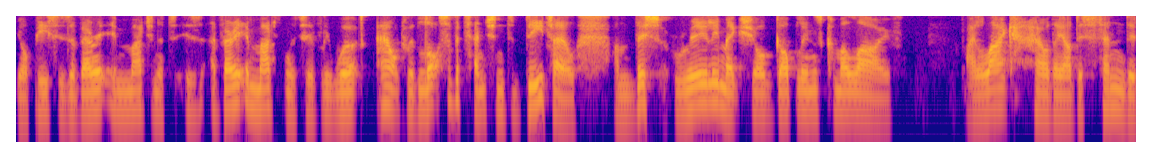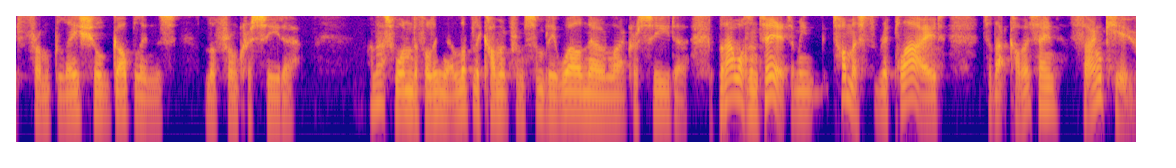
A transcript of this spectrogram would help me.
Your piece is a very imaginative, is a very imaginatively worked out with lots of attention to detail, and this really makes your goblins come alive." I like how they are descended from glacial goblins, love from Cressida. And that's wonderful, isn't it? A lovely comment from somebody well known like Cressida. But that wasn't it. I mean, Thomas replied to that comment saying, Thank you.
